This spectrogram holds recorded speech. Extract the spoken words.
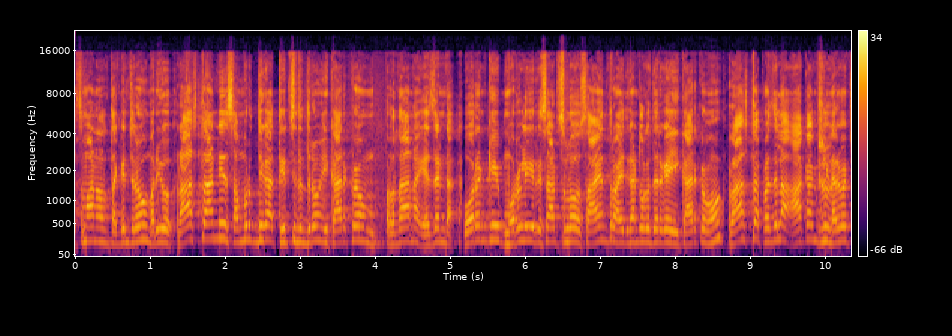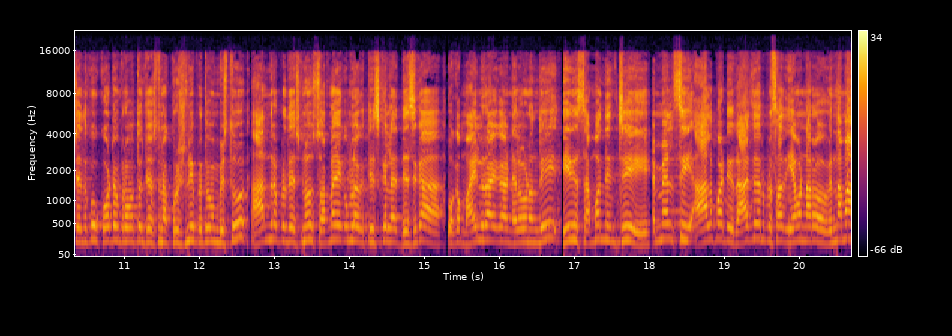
అసమానాలను తగ్గించడం మరియు రాష్ట్రాన్ని సమృద్ధిగా తీర్చిదిద్దడం ఈ కార్యక్రమం ప్రధాన ఎజెండా. ఓరంకి మురళి రిసార్ట్స్లో సాయంత్రం ఐదు గంటలకు జరిగే ఈ కార్యక్రమం రాష్ట్ర ప్రజల ఆకాంక్షలు నెరవేర్చేందుకు కూటమి ప్రభుత్వం చేస్తున్న కృషిని ప్రతిబింబిస్తూ ఆంధ్రప్రదేశ్ను స్వర్ణయుగంలోకి తీసుకెళ్ళే దిశగా ఒక మైలురాయిగా నిలవనుంది. దీనికి సంబంధించి ఎమ్మెల్సీ ఆలపాటి రాజేంద్ర ప్రసాద్ ఏమన్నారో విందామా?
